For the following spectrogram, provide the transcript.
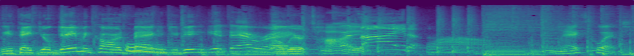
we take your gaming cards back if you didn't get that oh, right. Oh, we're tied. We're tied. tied. Wow. Next question.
